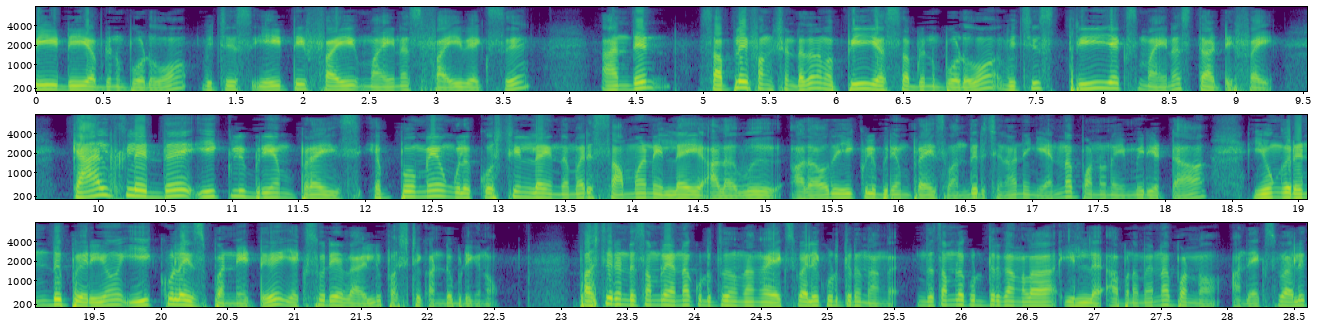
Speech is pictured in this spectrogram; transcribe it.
பிடி அப்படின்னு போடுவோம் which is eighty five minus five x and then supply ஃபங்க்ஷன்றதை நம்ம பிஎஸ் அப்படின்னு போடுவோம் which is three x minus thirty five calculate the equilibrium price எப்போவுமே உங்களுக்கு கொஸ்டினில் இந்த மாதிரி சமநிலை அளவு அதாவது ஈக்குலிபிரியம் ப்ரைஸ் வந்துருச்சுன்னா நீங்கள் என்ன பண்ணணும் இம்மீடியட்டாக இவங்க ரெண்டு பேரையும் ஈக்குவலைஸ் பண்ணிவிட்டு எக்ஸுடைய வேல்யூ ஃபஸ்ட்டு கண்டுபிடிக்கணும். ஃபஸ்ட்டு ரெண்டு சம்மில் என்ன கொடுத்துருந்தாங்க? எக்ஸ் வேல்யூ கொடுத்துருந்தாங்க. இந்த சம்மில் கொடுத்துருக்காங்களா? இல்லை. அப்போ நம்ம என்ன பண்ணோம்? அந்த எக்ஸ் வேல்யூ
